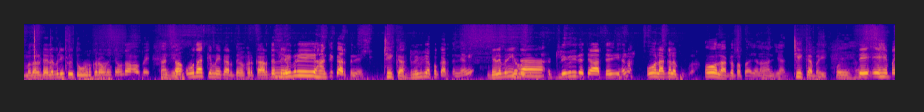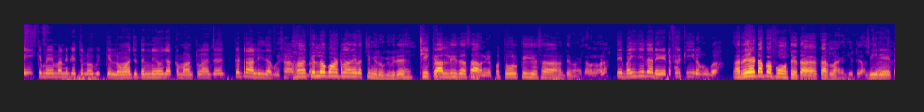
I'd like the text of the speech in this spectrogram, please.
ਮਤਲਬ ਡਿਲੀਵਰੀ ਕੋਈ ਦੂਰ ਕਰਾਉਣੀ ਚਾਹੁੰਦਾ ਹੋਵੇ ਹਾਂਜੀ। ਤਾਂ ਉਹਦਾ ਕਿਵੇਂ ਕਰਦੇ ਹੋ? ਫਿਰ ਕਰ ਦਿੰਦੇ ਹੋ? ਡਿਲੀਵਰੀ ਹਾਂਜੀ ਕਰ ਦਿੰਦੇ ਆ ਜੀ। ਠੀਕ ਆ। ਡਿਲੀਵਰੀ ਆਪਾਂ ਕਰ ਦਿੰਦੇ ਆਂਗੇ ਡਿਲੀਵਰੀ ਹੋ ਡਿਲੀਵਰੀ ਦਾ ਚਾਰਜ ਹੈ ਜੀ ਹੈਨਾ? ਉਹ ਅਲੱਗ ਲੱਗੂਗਾ। ਉਹ ਅਲੱਗ ਤੋਂ ਪੈ ਜਾਣਾ ਹਾਂਜੀ ਹਾਂਜੀ। ਠੀਕ ਆ ਬਾਈ। ਕੋਈ ਤੇ ਇਹ ਬਾਈ ਕਿਵੇਂ ਮੰਨ ਕੇ ਚਲੋ ਵੀ ਕਿਲੋਆਂ ਚ ਦਿੰਨੇ ਹੋ ਜਾਂ ਕਮਾਂਟਲਾਂ ਚ ਕਿ ਟਰਾਲੀ ਦਾ ਕੋਈ ਹਿਸਾਬ ਹਾਂ ਹੁੰਦਾ? ਕਿਲੋ ਕੁਆਂਟਲਾਂ ਦੇ ਵਿੱਚ ਹੀ ਮਿਲੂਗੀ ਵੀਰੇ ਇਹ। ਠੀਕ ਆ ਟਰਾਲੀ ਦਾ ਹਿਸਾਬ ਨਹੀਂ ਆਪਾਂ ਤੋਲ ਕੇ ਹੀ ਇਹ ਹਿਸਾਬ ਦੇਵਾਂਗੇ ਸਭ ਨੂੰ ਹਨਾ? ਤੇ ਬਾਈ ਜੀ ਇਹਦਾ ਰੇਟ ਫਿਰ ਕੀ ਰਹੂਗਾ? ਰੇਟ ਆਪਾਂ ਫੋਨ ਤੇ ਤਾਂ ਕਰ ਲਾਂਗੇ ਜੀ ਇਹਦਾ। ਵੀ ਰੇਟ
